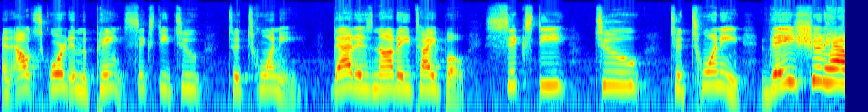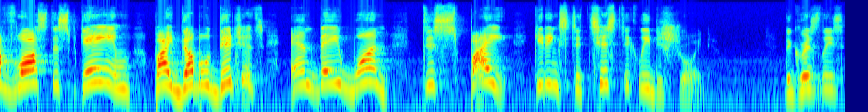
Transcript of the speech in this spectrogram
and outscored in the paint 62 to 20. That is not a typo. 62 to 20. They should have lost this game by double digits, and they won despite getting statistically destroyed. The Grizzlies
